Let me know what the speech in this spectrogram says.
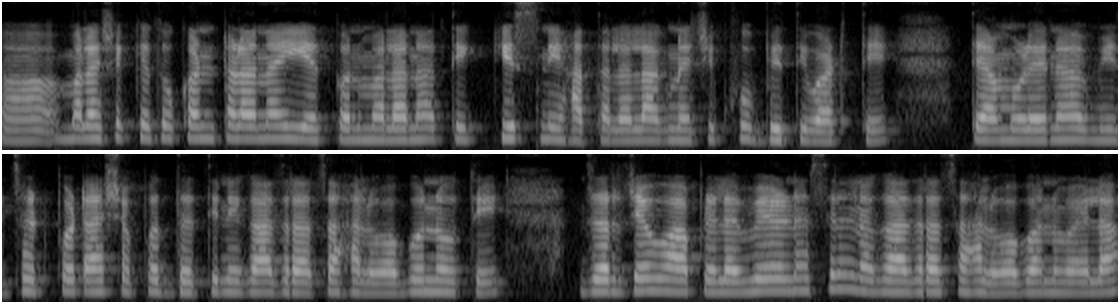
मला शक्यतो कंटाळा नाही येत पण मला ना ते किसणी हाताला लागण्याची खूप भीती वाटते. त्यामुळे ना मी झटपट अशा पद्धतीने गाजराचा हलवा बनवते. जर जेव्हा आपल्याला वेळ नसेल ना गाजराचा हलवा बनवायला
